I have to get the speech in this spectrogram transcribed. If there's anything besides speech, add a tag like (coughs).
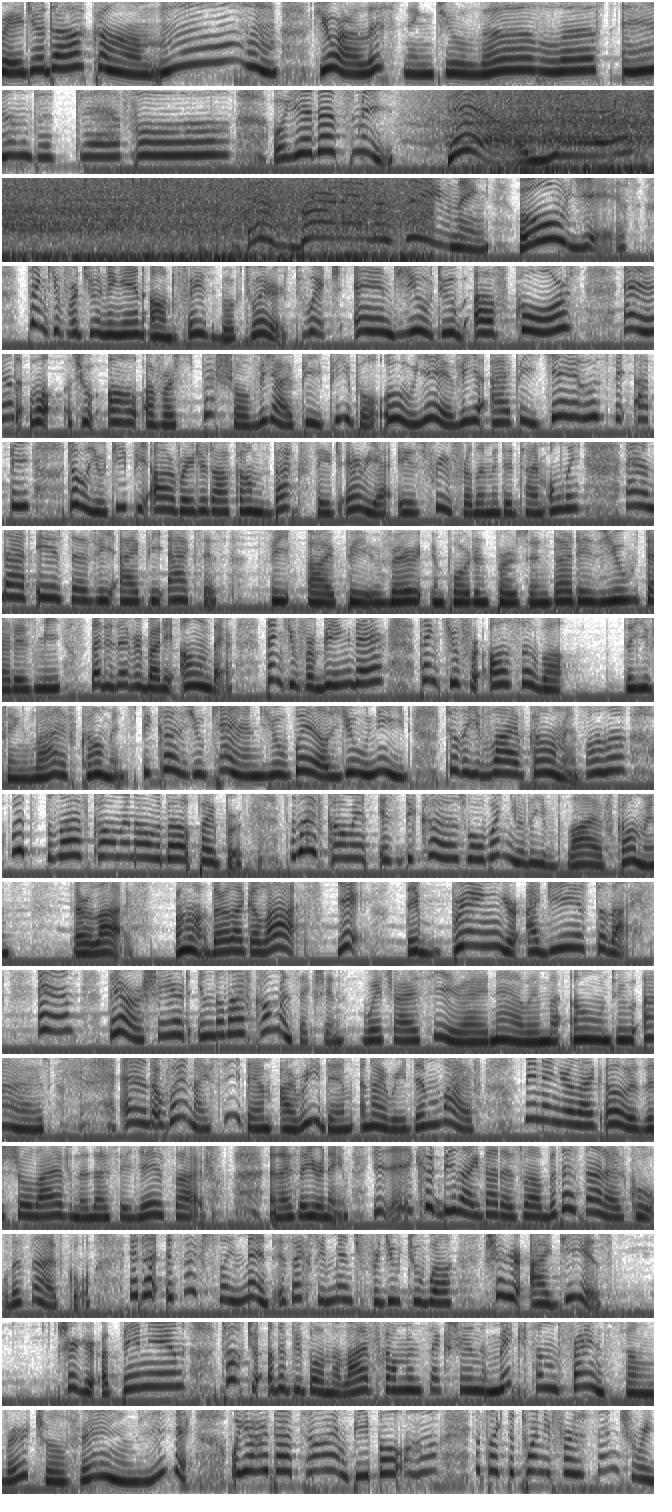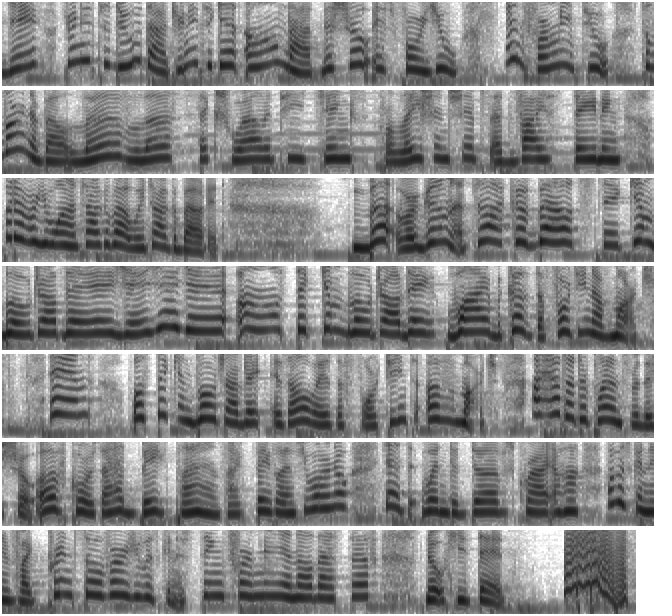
Welcome to WTPRradio.com. hmm You are listening to Love, Lust, and the Devil. Oh, yeah, that's me. Hell yeah! It's burning this evening. Oh, yes. Thank you for tuning in on Facebook, Twitter, Twitch, and YouTube, of course. And, well, to all of our special VIP people. Oh, yeah, VIP. Yeah, who's VIP? WTPRradio.com's backstage area is free for limited time only, and that is the VIP access. VIP, very important person. That is you, that is me, that is everybody on there. Thank you for being there. Thank you for also, well, leaving live comments because you can, you will, you need to leave live comments. Uh huh. What's the live comment all about, Piper? The live comment is because, well, when you leave live comments, they're live. Uh huh. They're like alive. Yeah. They bring your ideas to life. And they are shared in the live comment section, which I see right now in my own two eyes. And when I see them, I read them and I read them live. Meaning you're like, oh, is this show live? And then I say, yes, live. And I say your name. It could be like that as well, but that's not as cool. That's not as cool. It, it's actually meant, it's actually meant for you to, well, share your ideas share your opinion, talk to other people in the live comment section, make some friends, some virtual friends. Yeah, we are that time, people. Uh-huh. It's like the 21st century. Yeah, you need to do that. You need to get on that. This show is for you and for me too to learn about love, lust, sexuality, kinks, relationships, advice, dating, whatever you want to talk about. We talk about it. But we're gonna talk about steak and blowjob day. Yeah, yeah, yeah. Uh, steak and blowjob day. Why? Because the 14th of March. And well, Steak and Blowjob Day is always the 14th of March. I had other plans for this show. Of course, I had big plans, like big plans. You wanna know? Yeah, th- when the doves cry, uh huh. I was gonna invite Prince over. He was gonna sing for me and all that stuff. No, he's dead.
